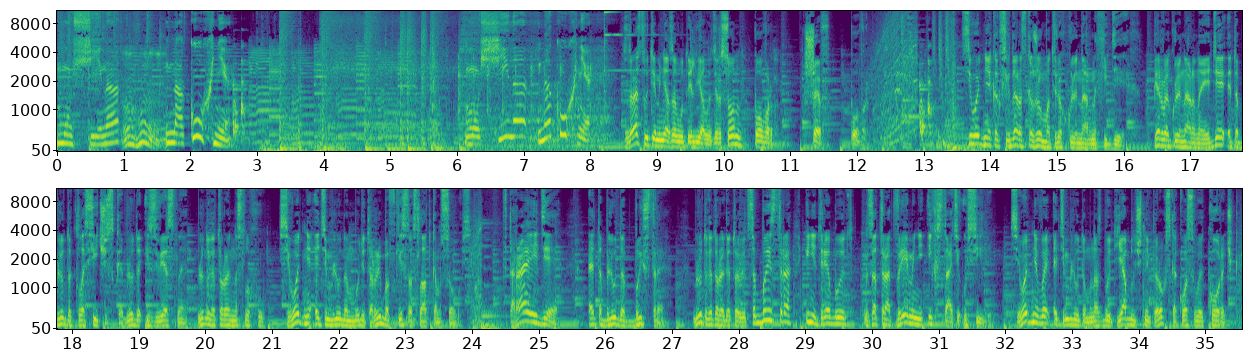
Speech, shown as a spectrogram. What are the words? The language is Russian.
Мужчина на кухне. Мужчина на кухне. Здравствуйте, меня зовут Илья Лазерсон, повар, шеф-повар. Сегодня я, как всегда, расскажу вам о трех кулинарных идеях. Первая кулинарная идея – это блюдо классическое, блюдо известное, блюдо, которое на слуху. Сегодня этим блюдом будет рыба в кисло-сладком соусе. Вторая идея – это блюдо быстрое. Блюдо, которое готовится быстро и не требует затрат времени и, кстати, усилий. Сегодня этим блюдом у нас будет яблочный пирог с кокосовой корочкой.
